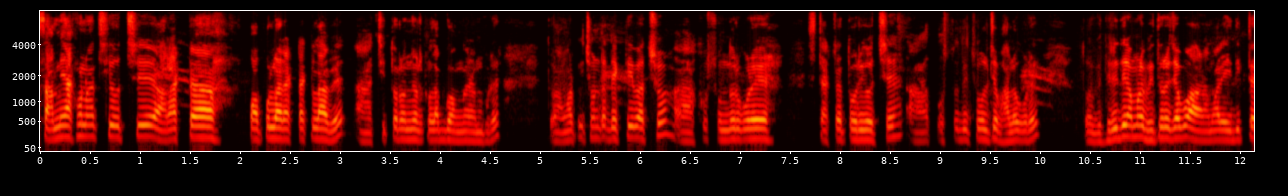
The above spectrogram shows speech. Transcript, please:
গাইস আমি এখন আছি হচ্ছে আর একটা পপুলার একটা ক্লাবে চিত্তরঞ্জন ক্লাব গঙ্গারামপুরে। তো আমার পিছনটা দেখতেই পাচ্ছ খুব সুন্দর করে স্ট্রাকচার তৈরি হচ্ছে, আর প্রস্তুতি চলছে ভালো করে। তো ধীরে ধীরে আমরা ভিতরে যাব, আর আমার এই দিকটা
